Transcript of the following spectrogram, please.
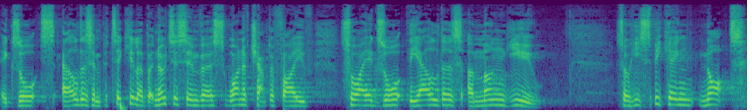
exhorts elders in particular. But notice in verse 1 of chapter 5, so I exhort the elders among you. So he's speaking not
